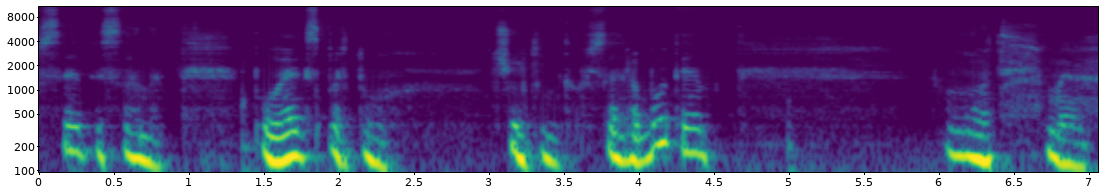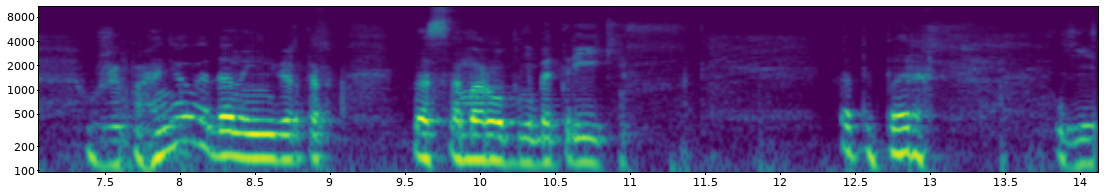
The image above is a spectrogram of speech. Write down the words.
все те саме. По експорту чутенько все працює. От, ми вже поганяли даний інвертор на саморобні батарейки. А тепер є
